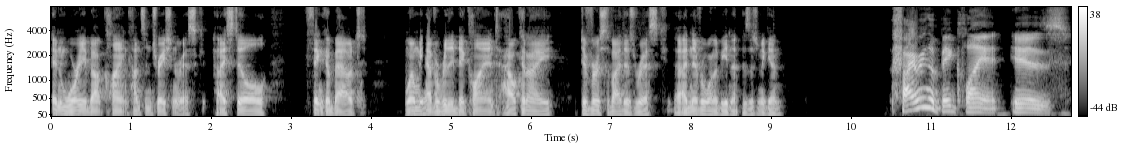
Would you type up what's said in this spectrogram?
and worry about client concentration risk. I still think about when we have a really big client, how can I diversify this risk? I never want to be in that position again. Firing a big client is,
